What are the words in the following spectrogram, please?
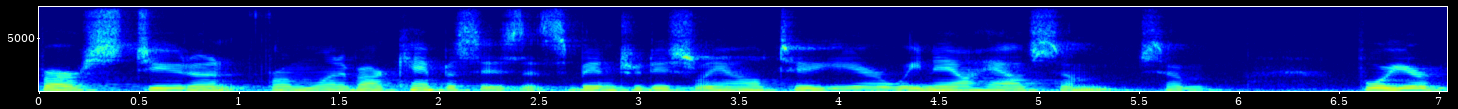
first student from one of our campuses that's been traditionally all two year. We now have some some four year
